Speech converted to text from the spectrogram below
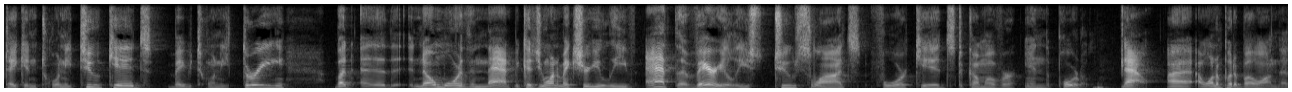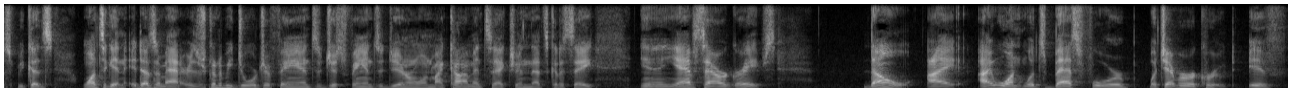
taking 22 kids, maybe 23 but uh, no more than that because you want to make sure you leave at the very least two slots for kids to come over in the portal. Now, I, I want to put a bow on this because once again, it doesn't matter. There's going to be Georgia fans and just fans in general in my comment section that's going to say, you have sour grapes. No, I I want what's best for whichever recruit. If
